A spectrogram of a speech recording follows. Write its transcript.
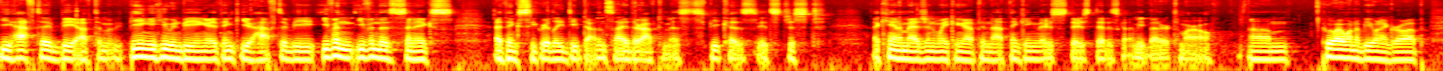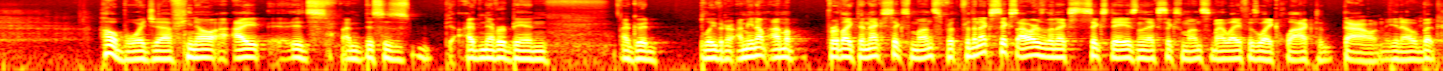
you have to be up to being a human being i think you have to be even even the cynics i think secretly deep down inside they're optimists because it's just i can't imagine waking up and not thinking there's there's that it's going to be better tomorrow um, who do i want to be when i grow up Oh boy, Jeff. You know, I it's I'm this is I've never been a good believe it or I mean I'm I'm a for like the next six months, for, for the next six hours, and the next six days, and the next six months, my life is like locked down, you know. But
